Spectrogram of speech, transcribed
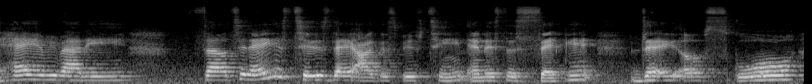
hey everybody. So today is Tuesday, August 15th, and it's the second day of school.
